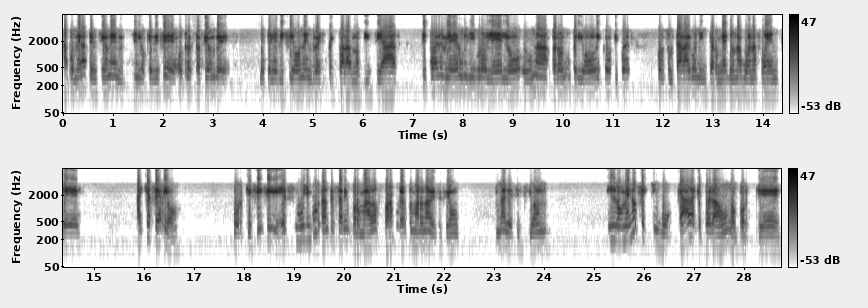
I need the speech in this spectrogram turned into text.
a poner atención en, en lo que dice otra estación de, de televisión en respecto a las noticias. Si puedes leer un libro, léelo, una, perdón, un periódico, si puedes consultar algo en internet de una buena fuente. Hay que hacerlo, porque sí, sí, es muy importante estar informados para poder tomar una decisión, una decisión lo menos equivocada que pueda uno, porque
